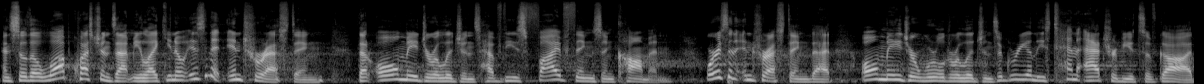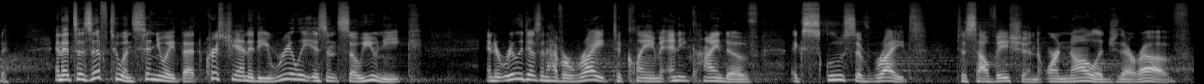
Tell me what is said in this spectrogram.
And so they'll lob questions at me like, you know, isn't it interesting that all major religions have these five things in common? Or isn't it interesting that all major world religions agree on these 10 attributes of God? And it's as if to insinuate that Christianity really isn't so unique, and it really doesn't have a right to claim any kind of exclusive right to salvation or knowledge thereof.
